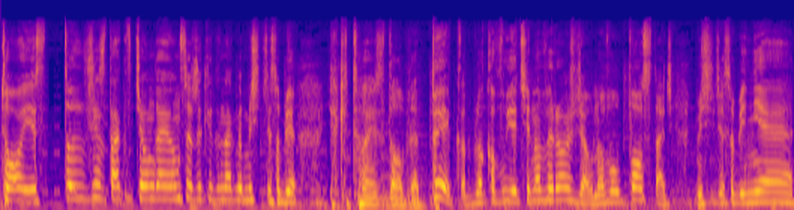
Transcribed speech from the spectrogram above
to jest, to już jest tak wciągające, że kiedy nagle myślicie sobie, jakie to jest dobre, pyk, odblokowujecie nowy rozdział, nową postać. Myślicie sobie, nie,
